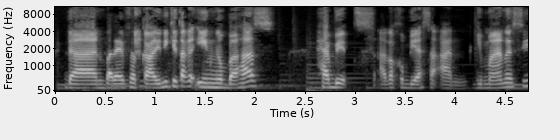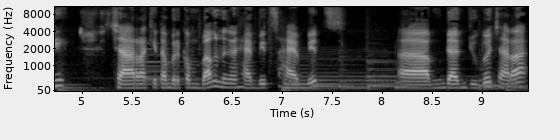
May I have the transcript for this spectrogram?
Dan pada episode kali ini kita ingin ngebahas habits atau kebiasaan. Gimana sih cara kita berkembang dengan habits-habits um, dan juga cara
